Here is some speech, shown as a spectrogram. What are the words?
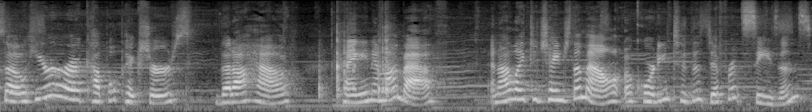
So here are a couple pictures that I have hanging in my bath and I like to change them out according to the different seasons.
